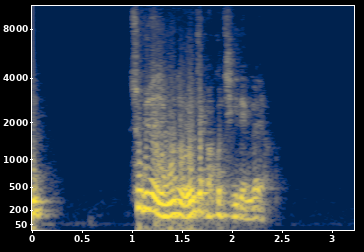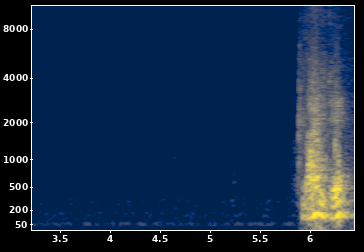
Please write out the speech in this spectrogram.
응? 순교자 영혼을 언제 바꿔치기 된 거야? 말이 돼?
